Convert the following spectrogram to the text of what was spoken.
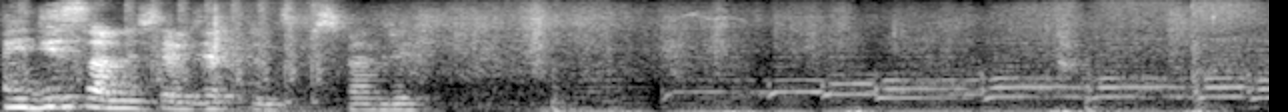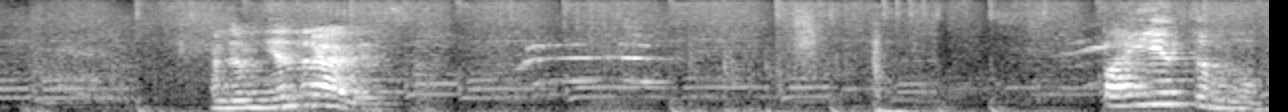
Иди сам на себя в зеркальце посмотри. Она мне нравится. Поэтому...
